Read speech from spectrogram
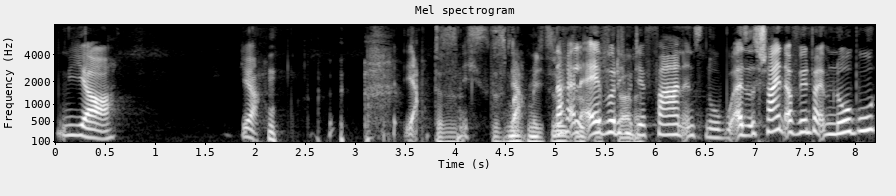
Ja. Ja. ja. Das, ist, das macht ja. mich so Nach LA würde ich mit dir fahren ins Nobu. Also es scheint auf jeden Fall im Nobu,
